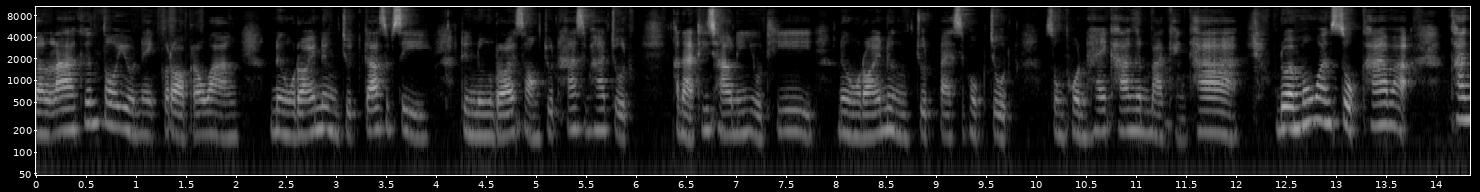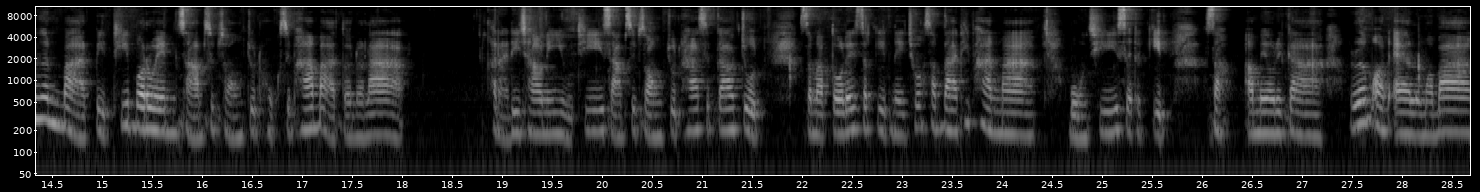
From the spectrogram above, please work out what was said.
ดอลลาร์ขึ้นโตอยู่ในกรอบระหว่าง 101.94 ถึง 102.55 จุด ขณะที่เช้านี้อยู่ที่ 101.86 จุด ส่งผลให้ค่าเงินบาทแข็งค่า โดยเมื่อวันศุกร์ค่าบะค่าเงินบาทปิดที่บริเวณ 32.65 บาทต่อดอลลาร์ ขณะที่เช้านี้อยู่ที่ 32.59 จุดสำหรับตัวเลขเศรษฐกิจในช่วงสัปดาห์ที่ผ่านมา บ่งชี้เศรษฐกิจสหอเมริกา เริ่มอ่อนแอลงมาบ้าง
